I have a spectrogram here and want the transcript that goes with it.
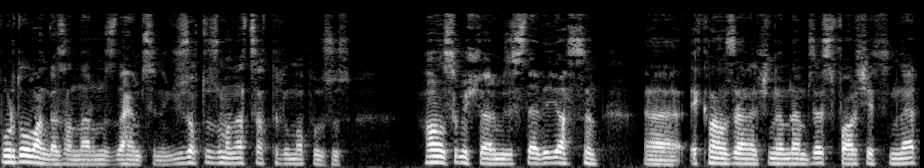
Burada olan qazanlarımız da həmçinin 130 manat çatdırılma pulsuz. Hansı müştərimiz istədi yazsın. Ə, ekran üzərindəki nömrəmizə sifariş etsinlər.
